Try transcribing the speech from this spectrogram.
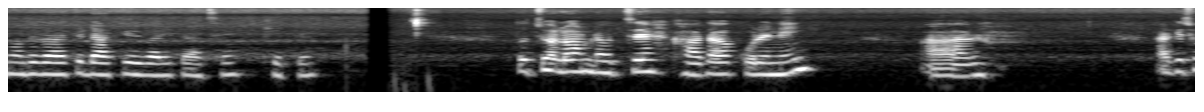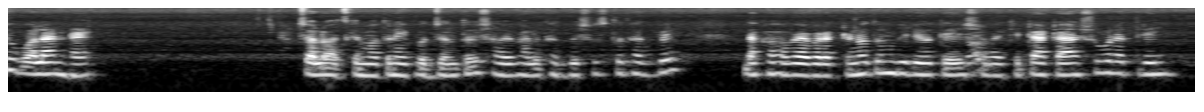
তোমাদের দাদাকে ডাকি ওই বাড়িতে আছে খেতে। তো চলো, আমরা হচ্ছে খাওয়া দাওয়া করে নেই। আর আর কিছু বলার নাই। চলো আজকের মতন এই পর্যন্তই। সবাই ভালো থাকবে, সুস্থ থাকবে। দেখা হবে আবার একটা নতুন ভিডিওতে। সবাইকে টাটা, শুভরাত্রি।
